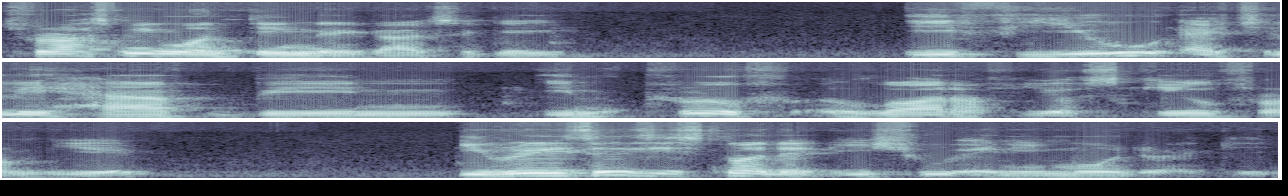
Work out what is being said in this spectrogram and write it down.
trust me, one thing, there, guys, okay. If you actually have been improve a lot of your skill from here, erasers is not an issue anymore, okay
